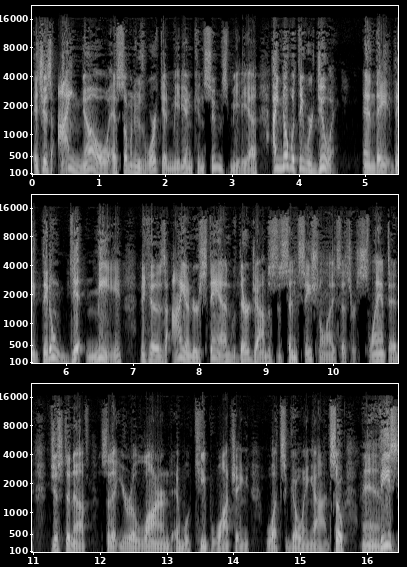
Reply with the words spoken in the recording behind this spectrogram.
It's just I know, as someone who's worked in media and consumes media, I know what they were doing. And they, they, they don't get me because I understand their job is to sensationalize this or slant it just enough so that you're alarmed and will keep watching what's going on. So Man. these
